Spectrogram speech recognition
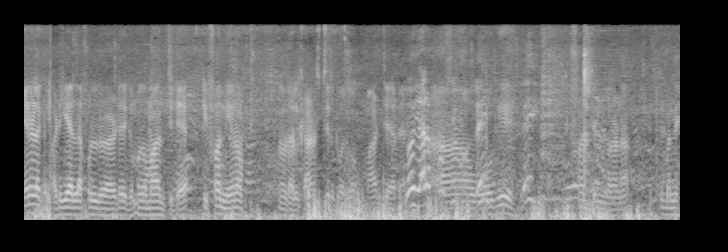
ಏನು ಹೇಳಕ್ಕೆ ಅಡುಗೆ ಎಲ್ಲ ಫುಲ್ ರೆಡಿ ಘಮ ಘಮ ಅಂತಿದೆ. ಟಿಫನ್ ಏನೋ ನೋಡಿ ಅಲ್ಲಿ ಕಾಣಿಸ್ತಿರ್ಬೋದು. ಮಾಡ್ತಿದ್ದಾರೆ. ಹೋಗಿ ಟಿಫನ್ ತಿಂದು ಬರೋಣ. ಬನ್ನಿ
